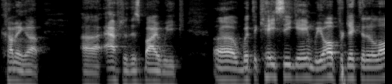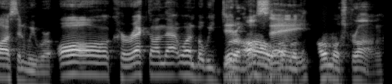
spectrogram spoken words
coming up uh, after this bye week. Uh, with the KC game, we all predicted a loss, and we were all correct on that one. But we did We're all say almost, almost wrong.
